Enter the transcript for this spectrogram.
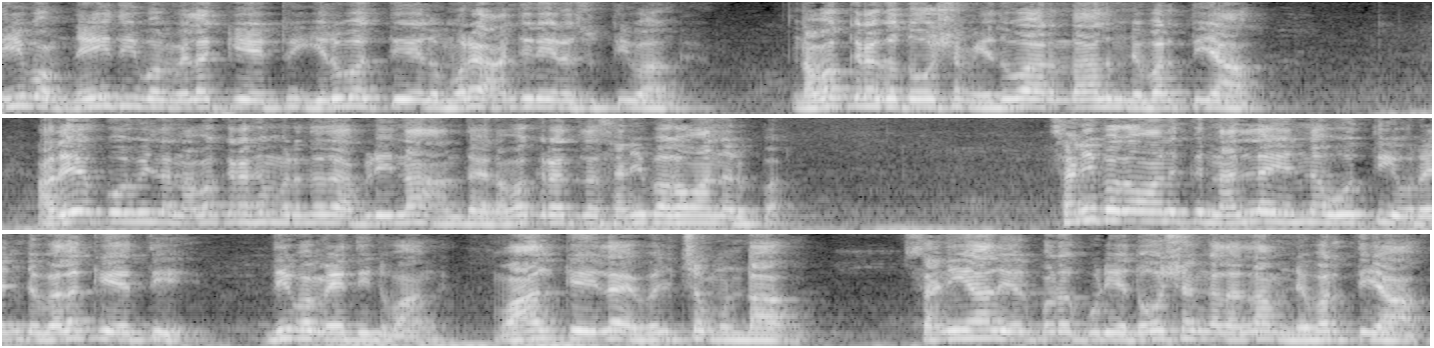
தீபம் நெய் தீபம் விளக்கு ஏற்றி இருபத்தி ஏழு முறை ஆஞ்சநேயரை சுற்றி வாங்க. நவக்கிரக தோஷம் எதுவாக இருந்தாலும் நிவர்த்தியாகும் அதே கோவிலில் நவக்கிரகம் இருந்தது அப்படின்னா அந்த நவக்கிரகத்தில் சனி பகவான் இருப்பார். சனி பகவானுக்கு நல்ல எண்ணெய் ஊற்றி ஒரு ரெண்டு விளக்கு ஏற்றி தீபம் ஏற்றிட்டு வாங்க. வாழ்க்கையில் வெளிச்சம் உண்டாகும். சனியால் ஏற்படக்கூடிய தோஷங்கள் எல்லாம் நிவர்த்தியாகும்.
